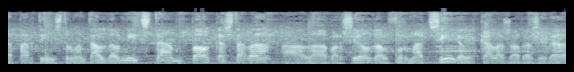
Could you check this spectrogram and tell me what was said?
Aquesta part instrumental del mig tampoc estava a la versió del format single, que aleshores era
